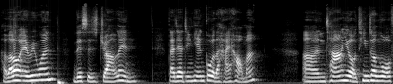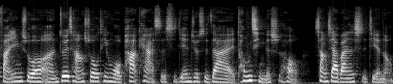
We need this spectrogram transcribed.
Hello everyone, this is Jolin. 大家今天过得还好吗？嗯，常常有听众跟我反映说，嗯，最常收听我 podcast 的时间就是在通勤的时候，上下班的时间哦。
